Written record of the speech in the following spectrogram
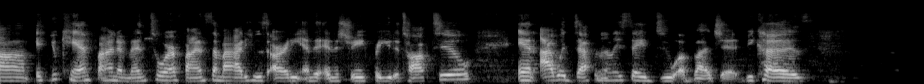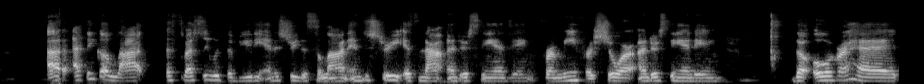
um, if you can find a mentor, find somebody who's already in the industry for you to talk to. And I would definitely say do a budget because I, I think a lot, especially with the beauty industry, the salon industry, is not understanding, for me for sure, understanding the overhead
